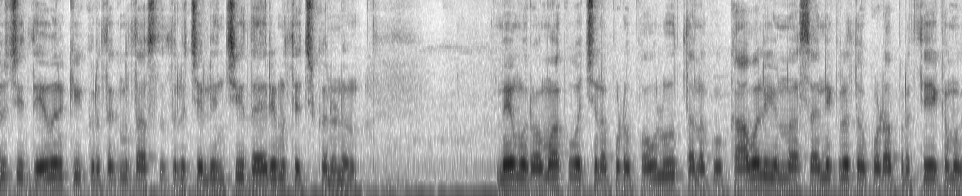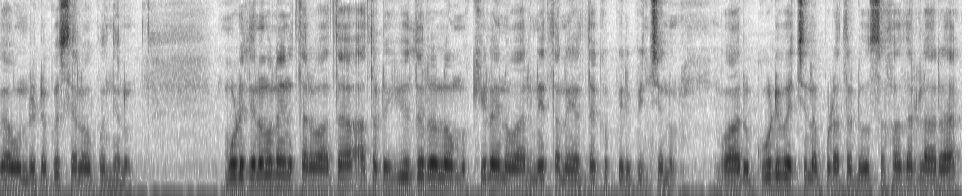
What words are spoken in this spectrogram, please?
చూచి దేవునికి కృతజ్ఞతాస్థుతులు చెల్లించి ధైర్యము తెచ్చుకొనను. మేము రోమాకు వచ్చినప్పుడు పౌలు తనకు కావలి ఉన్న సైనికులతో కూడా ప్రత్యేకముగా ఉండుటకు సెలవు పొందెను. మూడు దినములైన తర్వాత అతడు యూదులలో ముఖ్యులైన వారిని తన యొద్దకు పిలిపించెను. వారు కూడి వచ్చినప్పుడు అతడు సహోదరులారా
